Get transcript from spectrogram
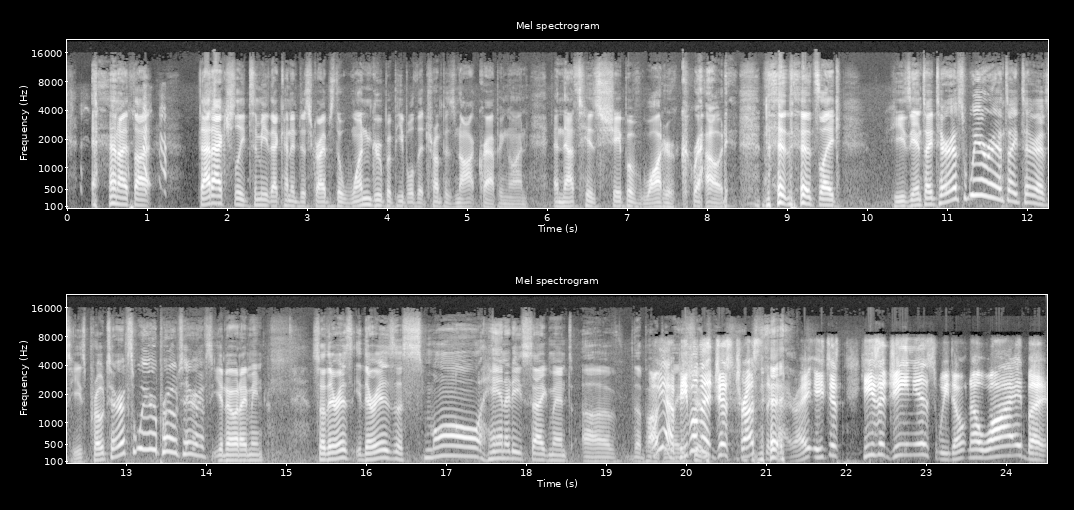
and I thought that actually to me that kind of describes the one group of people that Trump is not crapping on, and that's his shape of water crowd. that's like he's anti-tariffs, we're anti-tariffs. He's pro-tariffs, we're pro-tariffs. You know what I mean? So there is there is a small Hannity segment of the Oh yeah, people that just trust the guy, right? He just he's a genius. We don't know why, but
